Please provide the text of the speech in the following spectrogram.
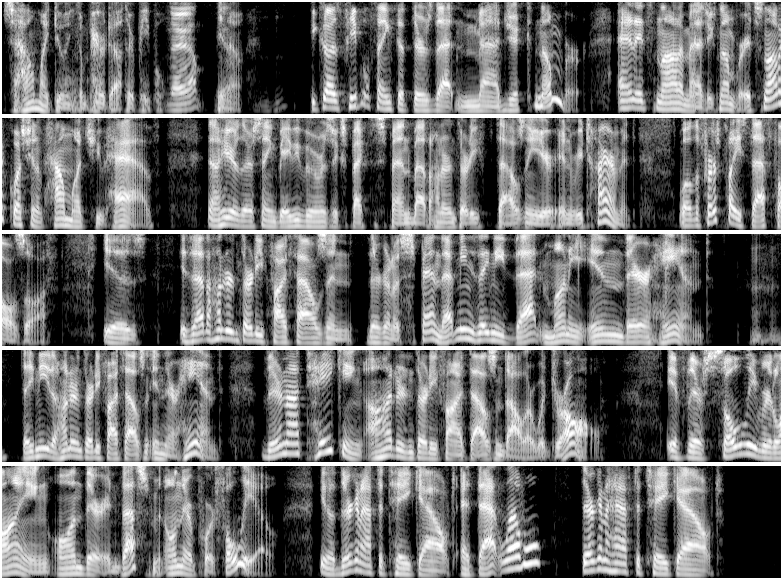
so how am I doing compared to other people? Yeah. You know, mm-hmm. because people think that there's that magic number. And it's not a magic number. It's not a question of how much you have. Now here they're saying baby boomers expect to spend about 130,000 a year in retirement. Well, the first place that falls off is is that 135,000 they're going to spend. That means they need that money in their hand They need 135,000 in their hand. They're not taking a $135,000 withdrawal. If they're solely relying on their investment, on their portfolio, you know, they're going to have to take out at that level, they're going to have to take out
